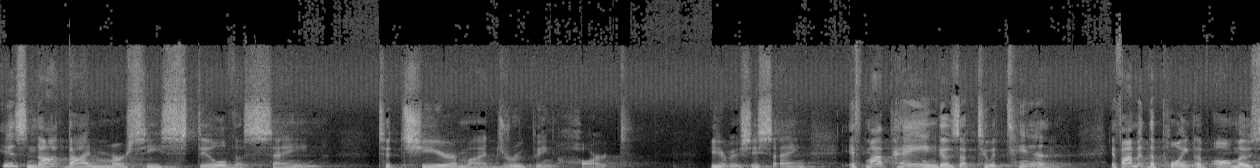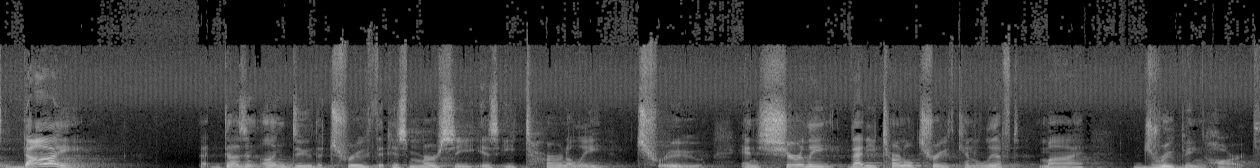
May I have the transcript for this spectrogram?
is not thy mercy still the same to cheer my drooping heart? You hear what she's saying? If my pain goes up to a 10, if I'm at the point of almost dying, that doesn't undo the truth that his mercy is eternally true. And surely that eternal truth can lift my drooping heart.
